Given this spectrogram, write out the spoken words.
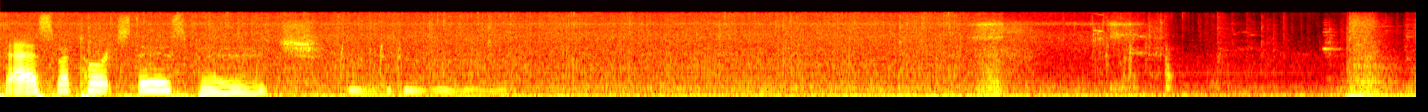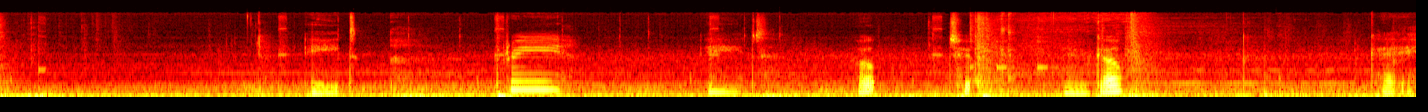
Plasma torch this bitch. Doo-doo-doo. Eight, three, eight, oh, two. There we go. Okay,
